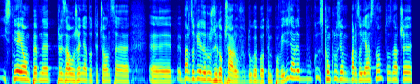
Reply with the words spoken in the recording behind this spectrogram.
istnieją pewne prezałożenia dotyczące e, bardzo wiele różnych obszarów, długo by o tym powiedzieć, ale z konkluzją bardzo jasną, to znaczy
